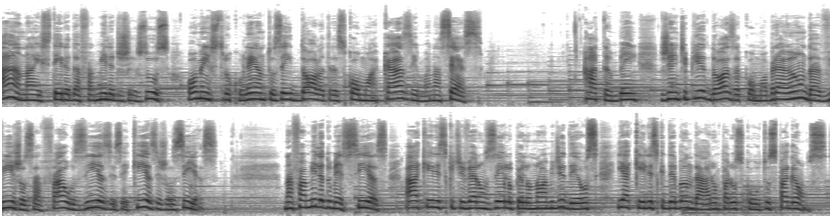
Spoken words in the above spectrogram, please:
Há na esteira da família de Jesus homens truculentos e idólatras como Acas e Manassés. Há também gente piedosa como Abraão, Davi, Josafá, Uzias, Ezequias e Josias. Na família do Messias, há aqueles que tiveram zelo pelo nome de Deus e aqueles que debandaram para os cultos pagãos.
